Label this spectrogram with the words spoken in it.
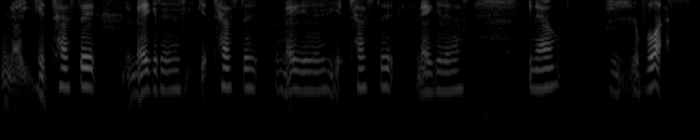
You know, you get tested, you're negative. You get tested, you're negative. You get tested, you're negative. You know, you're blessed.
